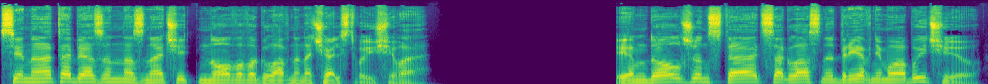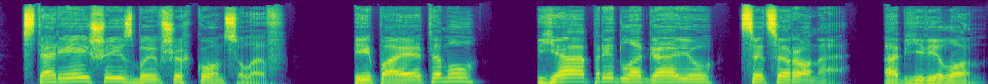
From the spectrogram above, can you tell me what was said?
Сенат обязан назначить нового главноначальствующего. Им должен стать, согласно древнему обычаю, старейший из бывших консулов. И поэтому я предлагаю Цицерона, — объявил он.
